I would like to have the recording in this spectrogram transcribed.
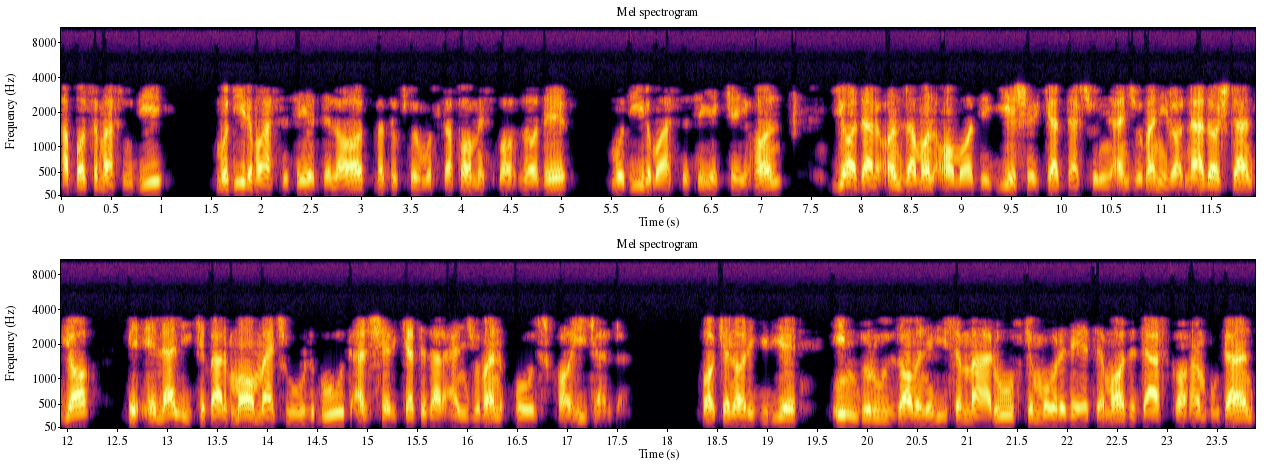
عباس مسعودی مدیر مؤسسه اطلاعات و دکتر مصطفی مصباحزاده مدیر مؤسسه کیهان یا در آن زمان آمادگی شرکت در چنین انجمنی را نداشتند یا به عللی که بر ما مجهول بود از شرکت در انجمن عذرخواهی کردند. با کنارگیری این دو روزنامه نویس معروف که مورد اعتماد دستگاه هم بودند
